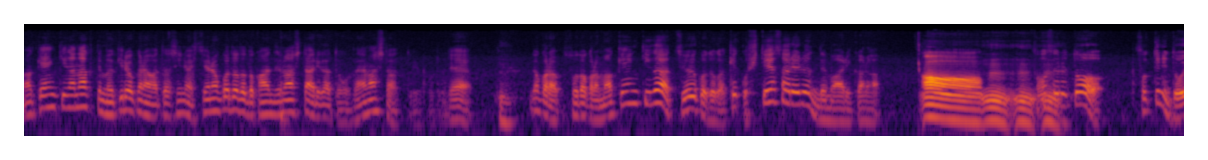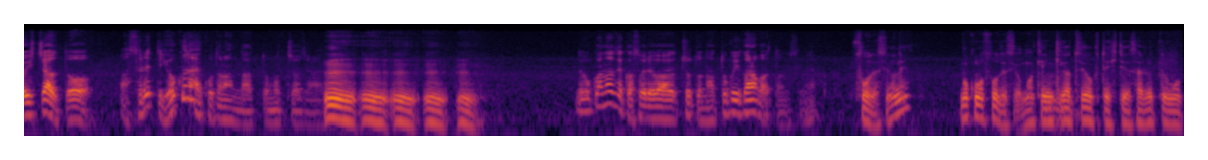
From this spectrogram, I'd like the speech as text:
負けん気がなくて無気力な私には必要なことだと感じました。ありがとうございましたということで、うん。だからそうだから負けん気が強いことが結構否定されるんで周りから、ああうんうんうん。そうするとそっちに同意しちゃうとあそれって良くないことなんだって思っちゃうじゃないですか、うんうんうんうんうん。で僕はなぜかそれはちょっと納得いかなかったんですよね。そうですよね僕もそうですよ。まあ研究が強くて否定されるっても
